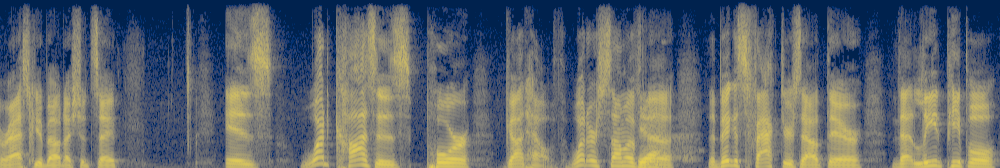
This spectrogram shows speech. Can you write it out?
or ask you about, I should say, is what causes poor gut health? What are some of yeah. the the biggest factors out there that lead people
